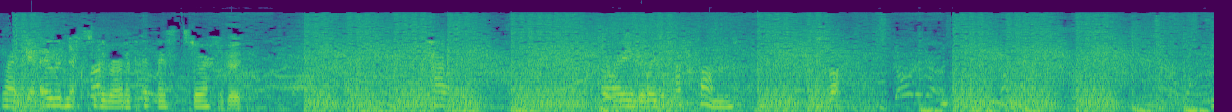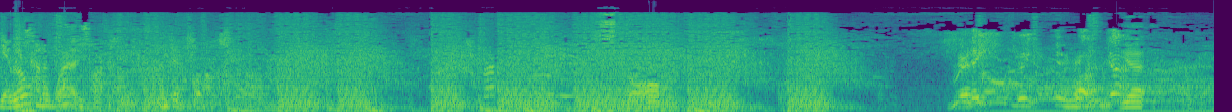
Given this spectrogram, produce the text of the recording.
Right, get over next to the roller coaster. Okay. Have, sorry, get ready to have fun. Yeah, we No kind of way. went apart and don't fall Stop. Ready? Three, two, one, go. Yeah. Okay,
